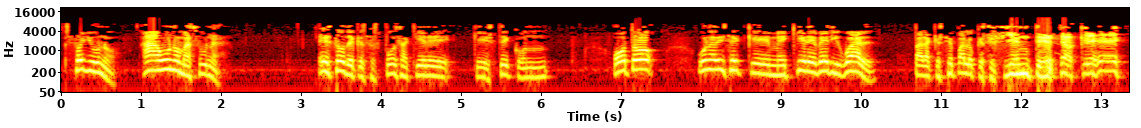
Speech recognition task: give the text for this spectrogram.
soy uno ah uno más una eso de que su esposa quiere que esté con otro, una dice que me quiere ver igual para que sepa lo que se siente, ¿ok?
